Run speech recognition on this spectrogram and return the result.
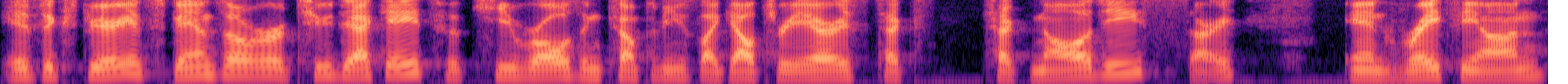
His experience spans over two decades with key roles in companies like L3 Harris Tech- Technologies, sorry, and Raytheon.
